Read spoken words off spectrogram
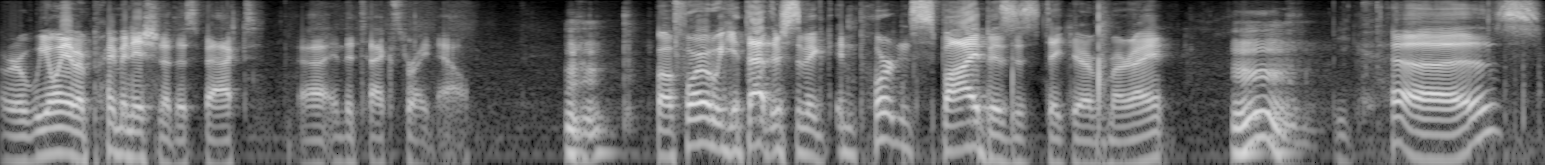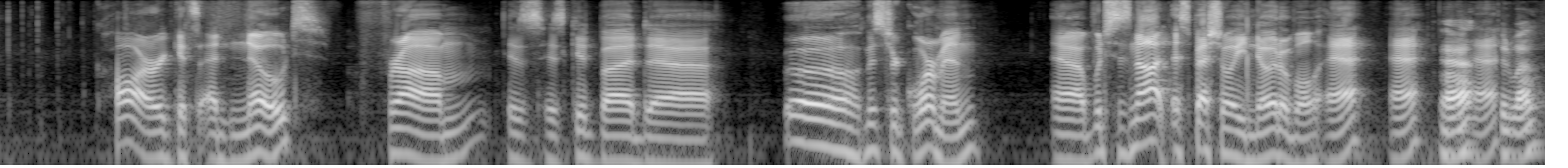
or we only have a premonition of this fact uh, in the text right now. Mm-hmm. Before we get that, there's some important spy business to take care of. Am I right? Mm. Because Carr gets a note from his his good bud, uh, uh, Mr. Gorman, uh, which is not especially notable, eh? Eh? Yeah, eh? good one.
